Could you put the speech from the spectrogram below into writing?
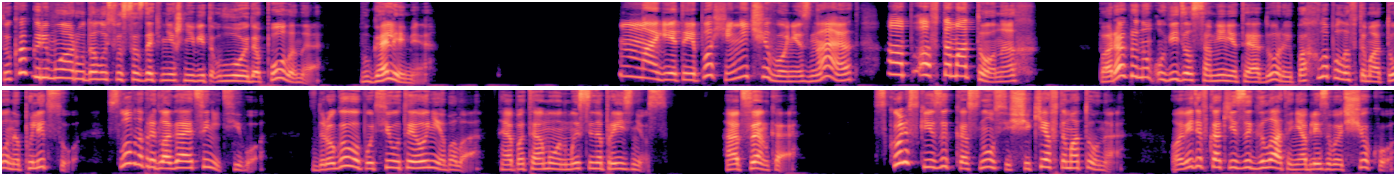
то как гримуару удалось воссоздать внешний вид Ллойда Полана в големе? Маги этой эпохи ничего не знают об автоматонах. Парагрунум увидел сомнение Теодора и похлопал автоматона по лицу, словно предлагая оценить его. Другого пути у Тео не было, а потому он мысленно произнес. «Оценка!» Скользкий язык коснулся щеки автоматона. Увидев, как язык глата не облизывает щеку,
